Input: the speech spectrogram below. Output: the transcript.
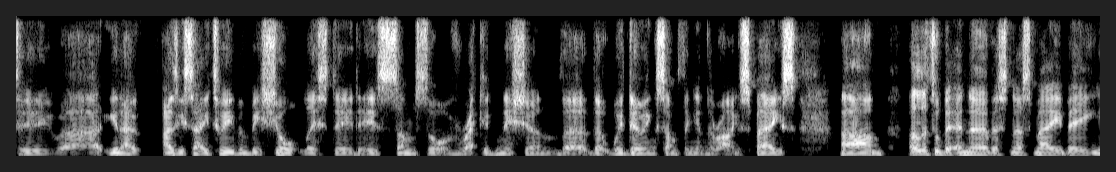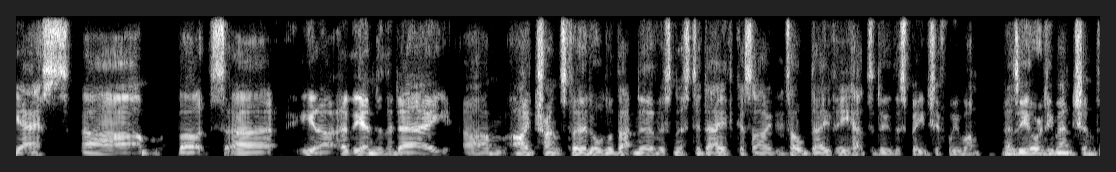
to uh, you know as you say, to even be shortlisted is some sort of recognition that that we're doing something in the right space. Um, a little bit of nervousness, maybe, yes, um, but uh, you know, at the end of the day, um, I transferred all of that nervousness to Dave because I mm. told Dave he had to do the speech if we won, as he already mentioned.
